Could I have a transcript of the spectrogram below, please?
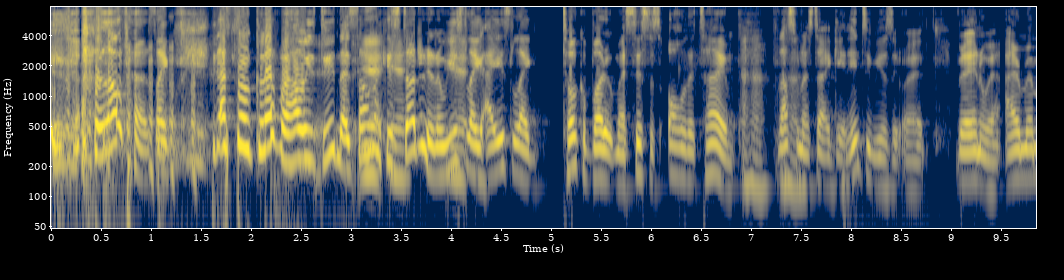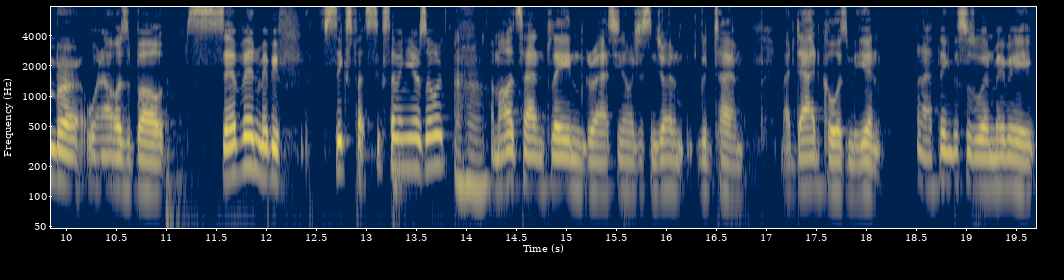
I love that. It's like that's so clever how he's doing that. It sounds like he's stuttering. And we used to like I used to like talk about it with my sisters all the time. Uh-huh, That's when I started getting into music, right? But anyway, I remember when I was about seven, maybe f- six, seven years old. Uh-huh. I'm outside and playing grass, you know, just enjoying a good time. My dad calls me in, and I think this was when maybe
